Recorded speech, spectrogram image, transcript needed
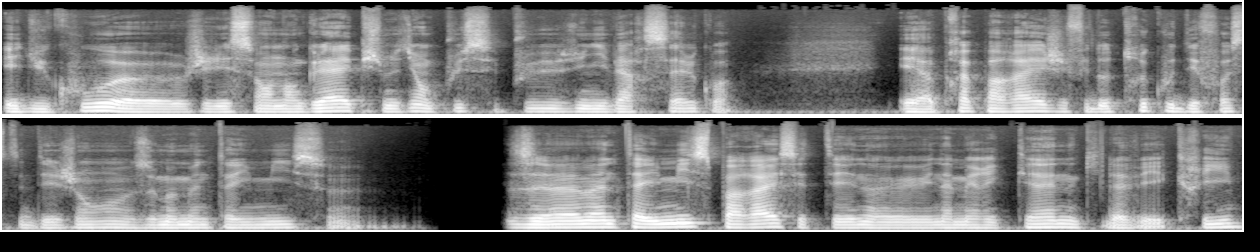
Et du coup, euh, j'ai laissé en anglais. Et puis je me dis, en plus, c'est plus universel, quoi. Et après, pareil, j'ai fait d'autres trucs où des fois, c'était des gens, The Moment I Miss. euh. The Moment I Miss, pareil, c'était une, américaine qui l'avait écrit.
